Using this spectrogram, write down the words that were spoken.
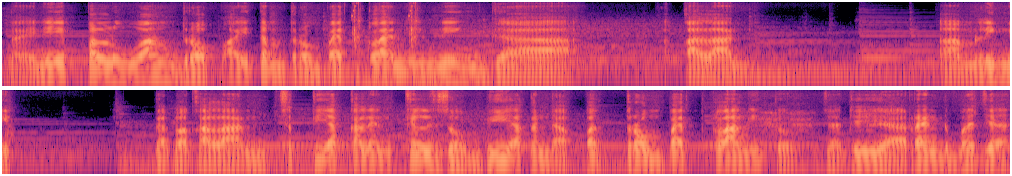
Nah ini peluang drop item trompet clan ini enggak bakalan um, limit. Nggak bakalan setiap kalian kill zombie akan dapat trompet clan itu. Jadi ya random aja.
